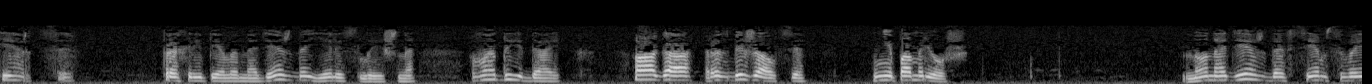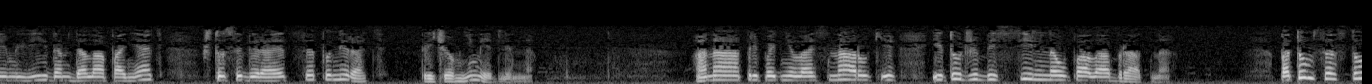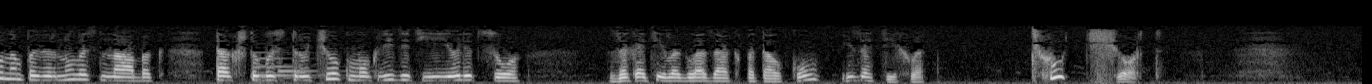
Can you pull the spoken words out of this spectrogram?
сердце!» — прохрипела Надежда еле слышно. «Воды дай!» «Ага, разбежался! Не помрешь!» Но Надежда всем своим видом дала понять, что собирается помирать, причем немедленно. Она приподнялась на руки и тут же бессильно упала обратно. Потом со стоном повернулась на бок, так, чтобы стручок мог видеть ее лицо, закатила глаза к потолку и затихла. Тьфу, черт!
